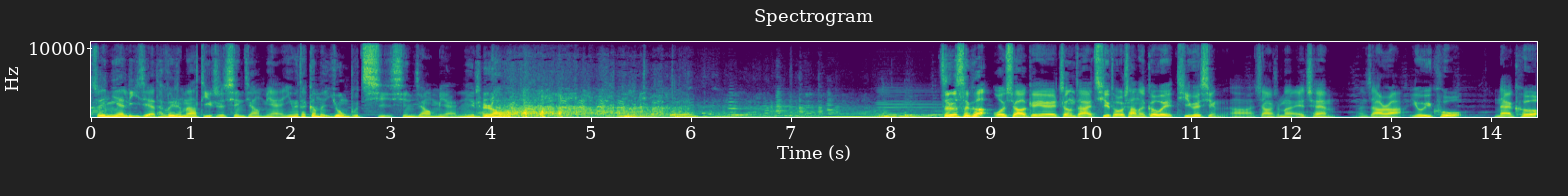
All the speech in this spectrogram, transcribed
所以你也理解他为什么要抵制新疆棉，因为他根本用不起新疆棉，你知道吗？此时此刻，我需要给正在气头上的各位提个醒啊，像什么 H&M、Zara、优衣库、耐克、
